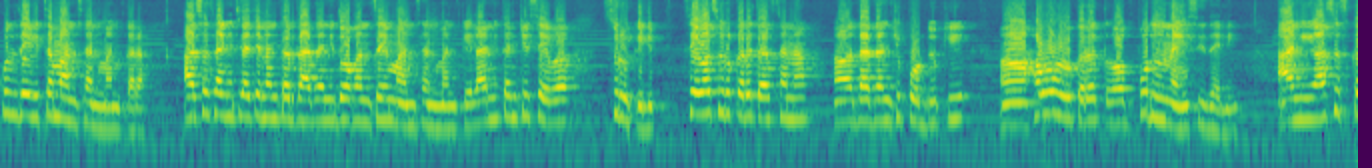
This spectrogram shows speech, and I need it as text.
कुलदेवीचा मान सन्मान करा. असं सांगितल्याच्या नंतर दादांनी दोघांचाही मान सन्मान केला आणि त्यांची सेवा सुरू केली. सेवा सुरू करत असताना दादांची पोटदुखी हळूहळू करत पूर्ण नाहीशी झाली. आणि असंच क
